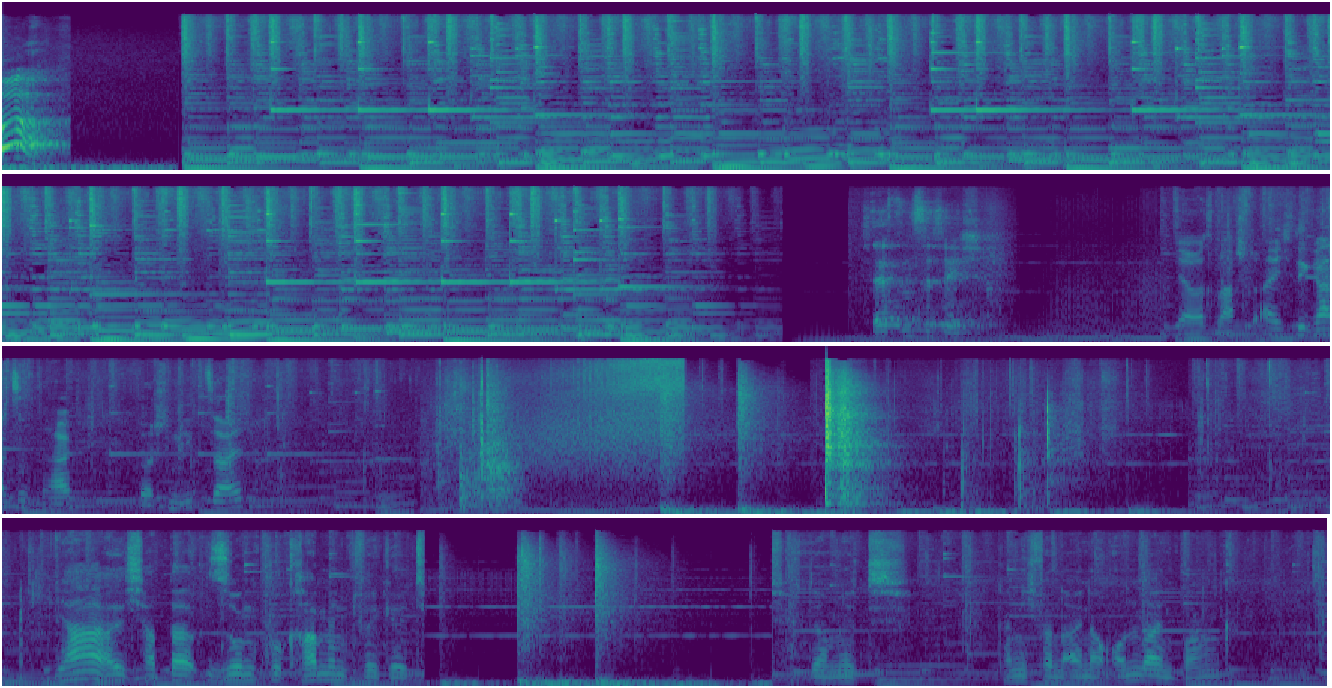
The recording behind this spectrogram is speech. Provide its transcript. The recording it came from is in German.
Oh. Setzen Sie sich. Ja, was machst du eigentlich den ganzen Tag? Du hast nie Zeit. Ja, ich habe da so ein Programm entwickelt. Damit kann ich von einer Online-Bank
